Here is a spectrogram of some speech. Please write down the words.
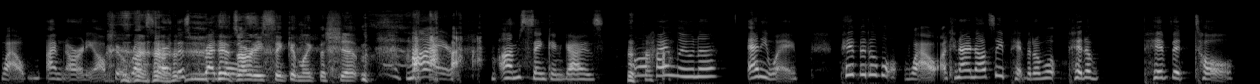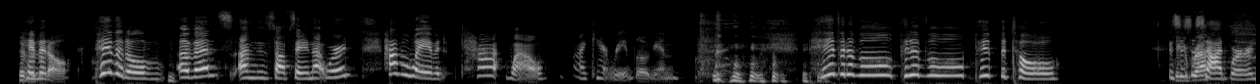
Wow, I'm already off to a rough start. This Red it's already sinking like the ship. my I'm sinking, guys. Oh, hi, Luna. Anyway, pivotal. Wow, can I not say pivotal? Pivotal. Pivotal. Pivotal. Pivotal events. I'm gonna stop saying that word. Have a way of it. Ta- wow, I can't read Logan. Pivotal. Pivotal. Pivotal. Is Take this a breath. sad word?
